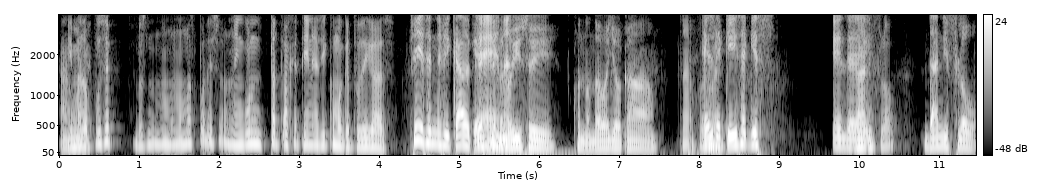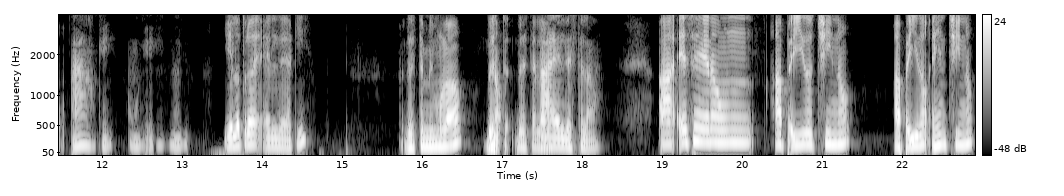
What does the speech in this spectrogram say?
Ah, y me lo puse, pues no- nomás por eso. Ningún tatuaje tiene así como que tú digas. Sí, significado que Sí, este me lo hice cuando andaba yo acá. "Ah, pues, el de que hice aquí es el de Danny Flow. Danny Flow. Ah, ok. ¿Y el otro, el de aquí? ¿De este mismo lado? De, No. este, de este lado. Ah, el de este lado. Ah, ese era un apellido chino, apellido en chino.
